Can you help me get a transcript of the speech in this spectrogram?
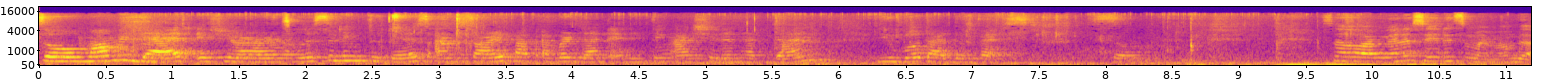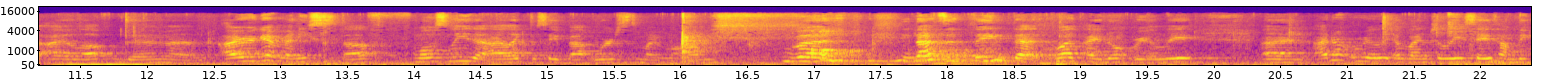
So, mom and dad, if you're listening to this, I'm sorry if I've ever done anything I shouldn't have done. You both are the best. So, So I'm gonna say this to my mom that I love them and I regret many stuff. Mostly that I like to say bad words to my mom. But that's the thing that what I don't really and I don't really eventually say something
